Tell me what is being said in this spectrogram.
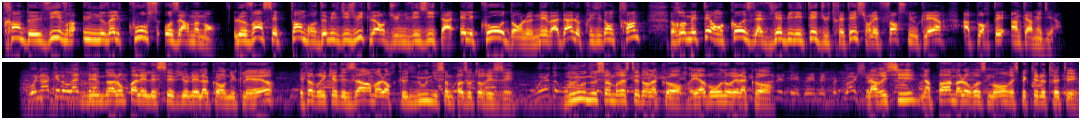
train de vivre une nouvelle course aux armements? Le 20 septembre 2018, lors d'une visite à Elko, dans le Nevada, le président Trump remettait en cause la viabilité du traité sur les forces nucléaires à portée intermédiaire. Nous n'allons pas les laisser violer l'accord nucléaire et fabriquer des armes alors que nous n'y sommes pas autorisés. Nous, nous sommes restés dans l'accord et avons honoré l'accord. La Russie n'a pas malheureusement respecté le traité.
